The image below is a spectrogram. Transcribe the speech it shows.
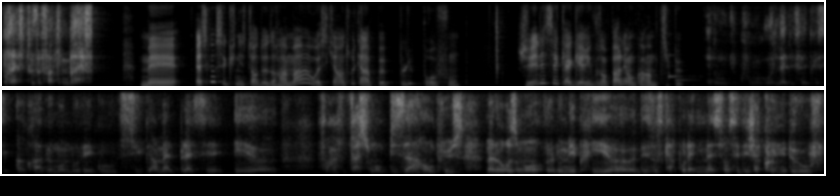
bref, to the fucking bref. Mais est-ce que c'est qu'une histoire de drama ou est-ce qu'il y a un truc un peu plus profond? J'ai laissé Kageri vous en parler encore un petit peu. Et donc, du coup, au-delà du fait que c'est incroyablement de mauvais goût, super mal placé et euh, enfin, vachement bizarre en plus, malheureusement, euh, le mépris euh, des Oscars pour l'animation, c'est déjà connu de ouf.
